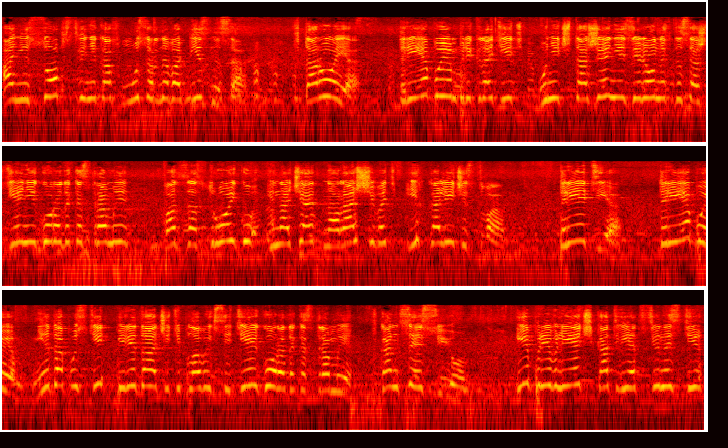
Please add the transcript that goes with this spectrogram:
а не собственников мусорного бизнеса. Второе. Требуем прекратить уничтожение зеленых насаждений города Костромы под застройку и начать наращивать их количество. Третье. Требуем не допустить передачи тепловых сетей города Костромы в концессию и привлечь к ответственности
